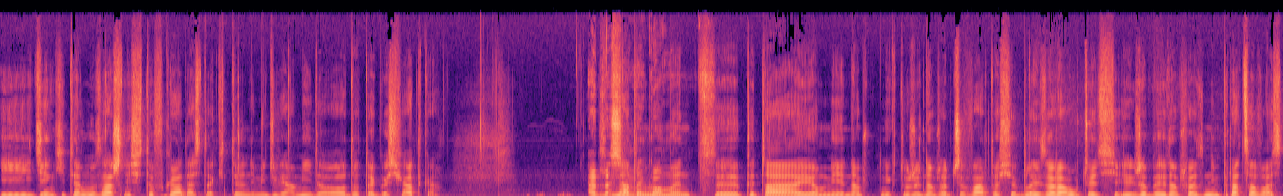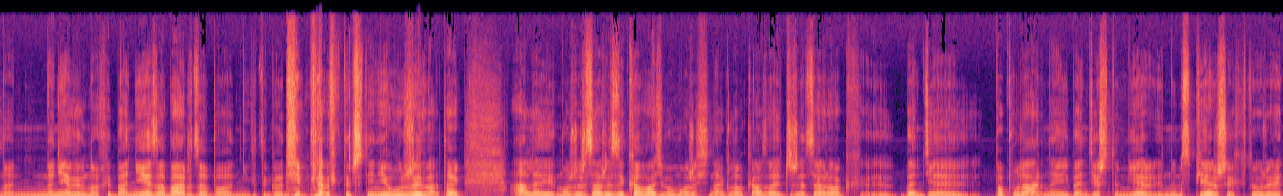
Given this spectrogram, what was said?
i dzięki temu zacznie się to wkradać takimi tylnymi drzwiami do, do tego świadka. A dla samego... Na ten moment y, pytają mnie na, niektórzy na przykład, czy warto się Blazora uczyć, żeby na przykład z nim pracować. No, no nie wiem, no chyba nie za bardzo, bo nikt go nie, praktycznie nie używa, tak? Ale możesz zaryzykować, bo może się nagle okazać, że za rok y, będzie popularny i będziesz tym jednym z pierwszych, który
